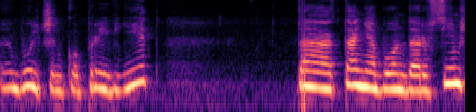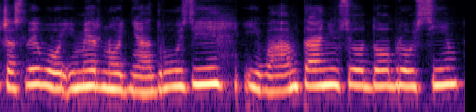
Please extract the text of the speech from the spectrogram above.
Бульченко, привіт. Так, Таня Бондар, всім щасливого і мирного дня, друзі. І вам, Таню, всього доброго всім.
